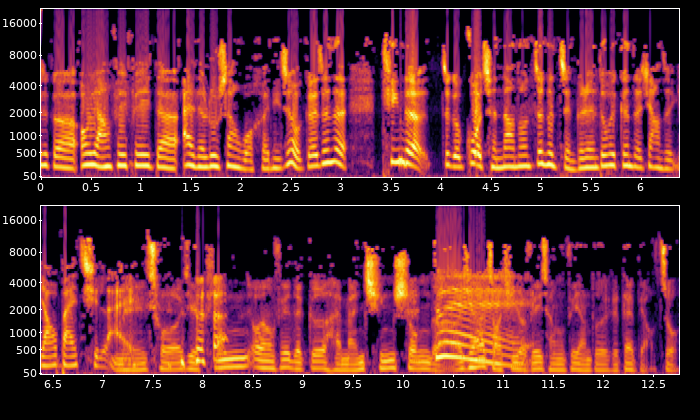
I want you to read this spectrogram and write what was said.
这个欧阳菲菲的《爱的路上我和你》这首歌，真的听的这个过程当中，真的整个人都会跟着这样子摇摆起来。没错，而且听欧阳菲的歌还蛮轻松的，而且他早期有非常非常多的一个代表作。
